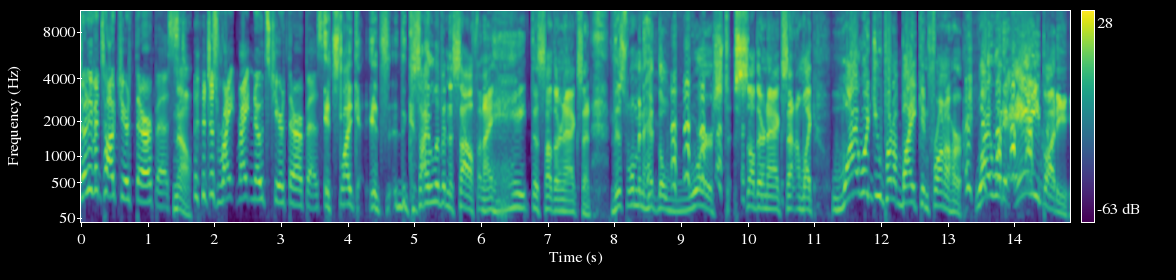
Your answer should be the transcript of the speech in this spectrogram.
don't even talk to your therapist. No. just write write notes to your therapist. It's like it's because I live in the South and I hate the Southern accent. This woman had the worst Southern accent. I'm like, why would you put a mic in front of her? Why would anybody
